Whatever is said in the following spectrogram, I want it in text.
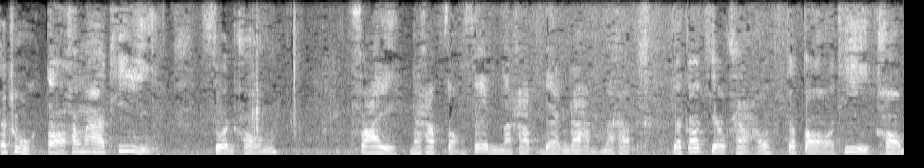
จะถูกต่อเข้ามาที่ส่วนของไฟนะครับสองเส้นนะครับ แดงดำนะครับ แล้วก็เขียวขาวจะต่อที่คอม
